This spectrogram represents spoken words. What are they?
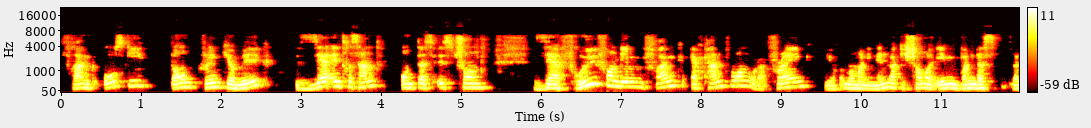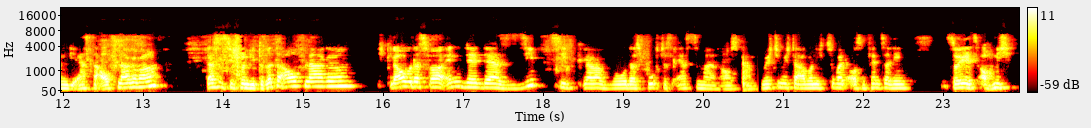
Frank Oski, Don't Drink Your Milk. Sehr interessant und das ist schon sehr früh von dem Frank erkannt worden oder Frank, wie auch immer man ihn nennen mag. Ich schaue mal eben, wann das, wann die erste Auflage war. Das ist hier schon die dritte Auflage. Ich glaube, das war Ende der 70er, wo das Buch das erste Mal rauskam. Ich möchte mich da aber nicht zu weit aus dem Fenster lehnen. Soll jetzt auch nicht,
